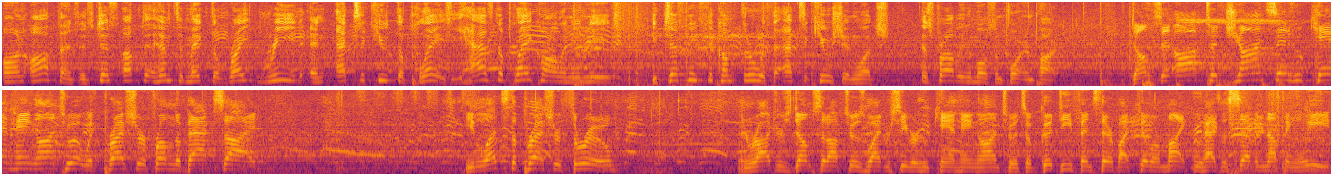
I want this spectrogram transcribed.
on offense. It's just up to him to make the right read and execute the plays. He has the play calling he needs. He just needs to come through with the execution, which is probably the most important part. Dumps it off to Johnson, who can't hang on to it with pressure from the backside. He lets the pressure through. And Rodgers dumps it off to his wide receiver who can't hang on to it. So good defense there by Killer Mike, who has a 7-0 lead.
